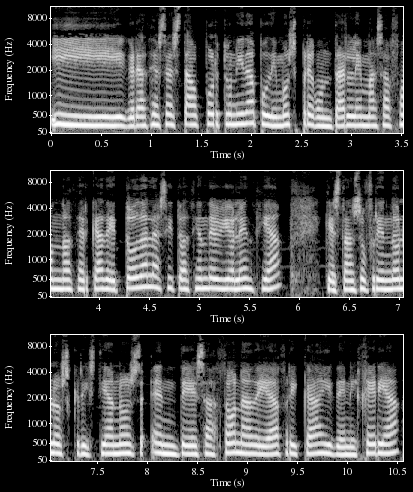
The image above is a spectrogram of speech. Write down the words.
y gracias a esta oportunidad pudimos preguntarle más a fondo acerca de toda la situación de violencia que están sufriendo los cristianos de esa zona de África y de Nigeria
